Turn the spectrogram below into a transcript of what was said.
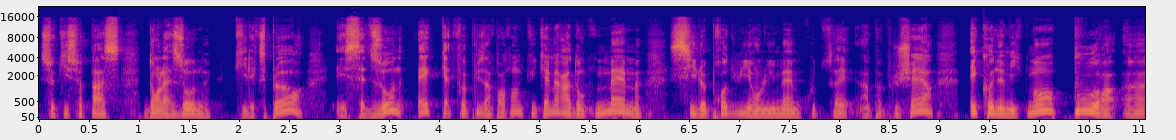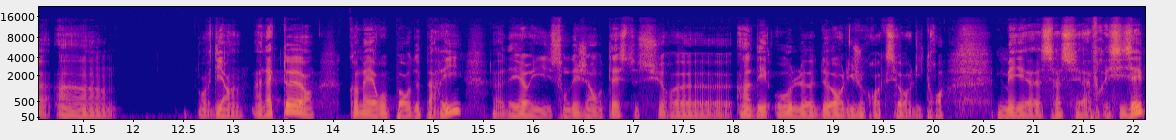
ce qui se passe dans la zone qu'il explore, et cette zone est quatre fois plus importante qu'une caméra. Donc même si le produit en lui-même coûterait un peu plus cher, économiquement, pour euh, un, on va dire un, acteur comme Aéroport de Paris, euh, d'ailleurs ils sont déjà en test sur un des halls de Orly, je crois que c'est Orly 3, mais ça c'est à préciser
